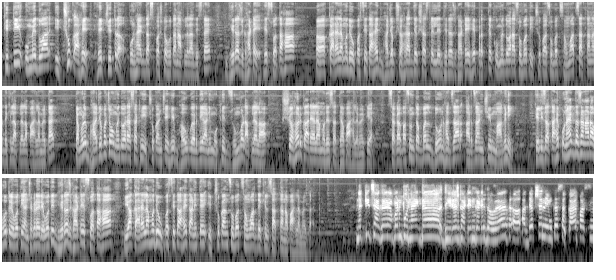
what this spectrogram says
किती उमेदवार इच्छुक आहेत हे चित्र पुन्हा एकदा स्पष्ट होताना आपल्याला दिसतंय. धीरज घाटे हे स्वतः कार्यालयामध्ये उपस्थित आहेत भाजप शहराध्यक्ष असलेले धीरज घाटे. हे प्रत्येक उमेदवारासोबत इच्छुकासोबत संवाद साधताना देखील आपल्याला पाहायला मिळत आहेत त्यामुळे भाजपच्या उमेदवारासाठी इच्छुकांची ही भाऊ गर्दी आणि मोठी झुंबड आपल्याला शहर कार्यालयामध्ये सध्या पाहायला मिळते आहे सकाळपासून तब्बल दोन हजार अर्जांची मागणी केली जात आहे. पुन्हा एकदा जाणार आहोत रेवती. यांच्याकडे रेवती धीरज घाटे स्वतः या कार्यालयामध्ये उपस्थित आहेत आणि ते इच्छुकांसोबत संवाद देखील साधताना पाहायला मिळत आहेत नक्कीच सागर. आपण पुन्हा एकदा धीरज घाटेंकडे जाऊयात. अध्यक्ष नेमकं सकाळपासून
